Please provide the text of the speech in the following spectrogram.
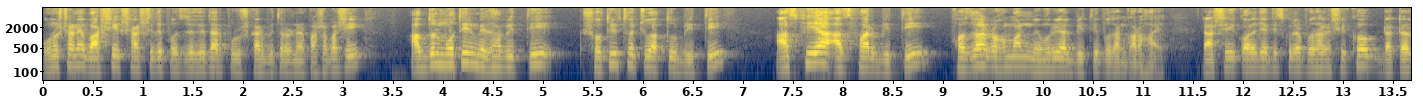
অনুষ্ঠানে বার্ষিক সাংস্কৃতিক প্রতিযোগিতার পুরস্কার বিতরণের পাশাপাশি আব্দুল মতির মেধাবৃত্তি, সতীর্থ চুয়াত্তর বৃত্তি, আসফিয়া আজফার বৃত্তি, ফজলার রহমান মেমোরিয়াল বৃত্তি প্রদান করা হয়। রাজশাহী কলেজিয়েট স্কুলের প্রধান শিক্ষক ডক্টর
